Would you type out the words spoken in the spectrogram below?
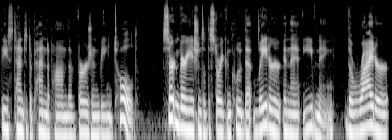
these tend to depend upon the version being told. Certain variations of the story conclude that later in that evening, the rider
